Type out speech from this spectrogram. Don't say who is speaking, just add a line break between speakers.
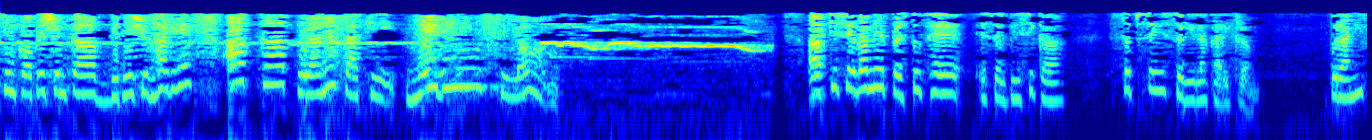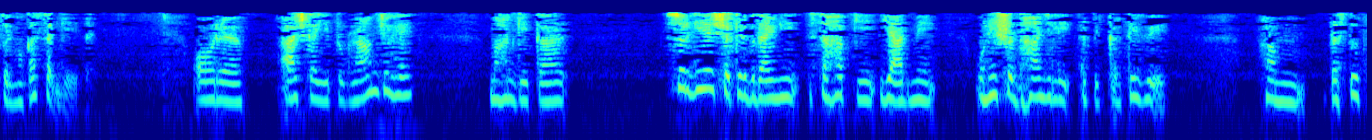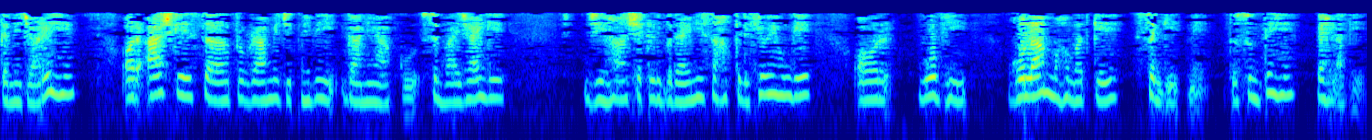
Broadcasting corporation का विदेश विभाग है। आपका पुराना साथी रेडियो सिलोन आपकी सेवा में प्रस्तुत है एसएलबीसी का सबसे सुरीला कार्यक्रम, पुरानी फ़िल्मों का संगीत। और, आज का ये प्रोग्राम जो है, महान गीतकार स्वर्गीय शकीर बदायनी साहब की याद में उन्हें श्रद्धांजलि अर्पित करते हुए हम प्रस्तुत करने जा रहे हैं। और आज के इस प्रोग्राम में जितने भी गाने आपको सुनवाए जाएँगे, जी हाँ शकीर बदायनी साहब के लिखे हुए होंगे और वो भी गुलाम मोहम्मद के संगीत में। तो सुनते हैं पहला गीत।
